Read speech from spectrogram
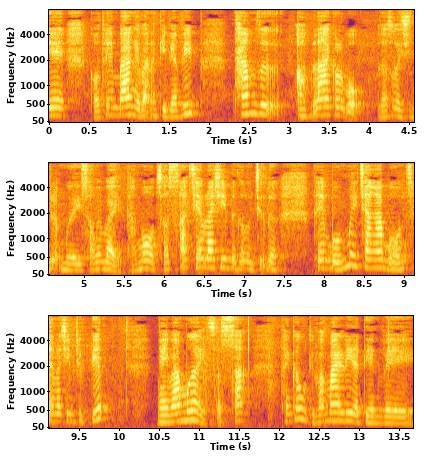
yeah. Có thêm ba người bạn đăng ký vé vip tham dự offline câu lạc bộ giáo dục tài chính lượng 16 17 tháng 1 xuất sắc chép livestream được các đồng chữ được thêm 40 trang A4 xem livestream trực tiếp. Ngày 30 xuất sắc thành công của tỷ phú Mai Ly là tiền về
